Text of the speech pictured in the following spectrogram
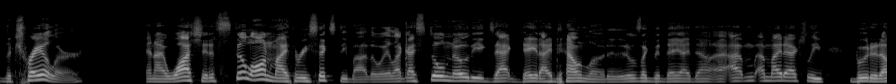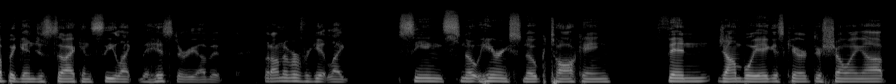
the trailer and I watched it. It's still on my 360, by the way. Like I still know the exact date I downloaded it. Was like the day I down. I, I might actually boot it up again just so I can see like the history of it. But I'll never forget like seeing Snoke, hearing Snoke talking, Finn, John Boyega's character showing up,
